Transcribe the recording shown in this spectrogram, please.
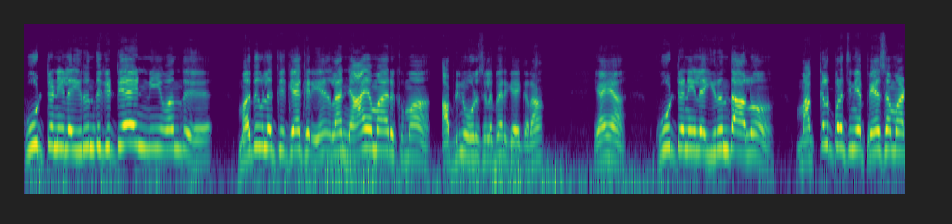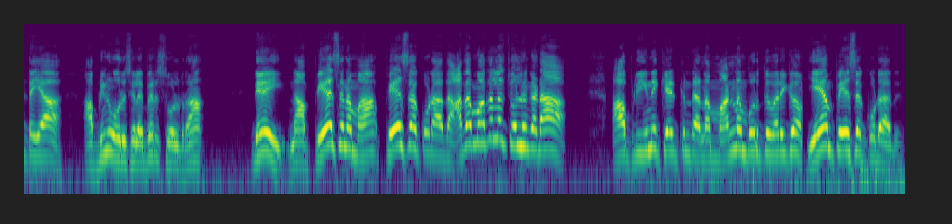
கூட்டணியில் இருந்துக்கிட்டே நீ வந்து மதுவிலக்கு கேட்குறிய இதெல்லாம் நியாயமாக இருக்குமா? அப்படின்னு ஒரு சில பேர் கேட்குறான் ஏயா கூட்டணியில் இருந்தாலும் மக்கள் பிரச்சனையை பேச மாட்டேயா? அப்படின்னு ஒரு சில பேர் சொல்கிறான் டேய் நான் பேசணுமா? பேசக்கூடாது? அதை முதல்ல சொல்லுங்கடா அப்படின்னு கேட்கின்ற நம்ம அண்ணன் பொறுத்த வரைக்கும் ஏன் பேசக்கூடாது?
